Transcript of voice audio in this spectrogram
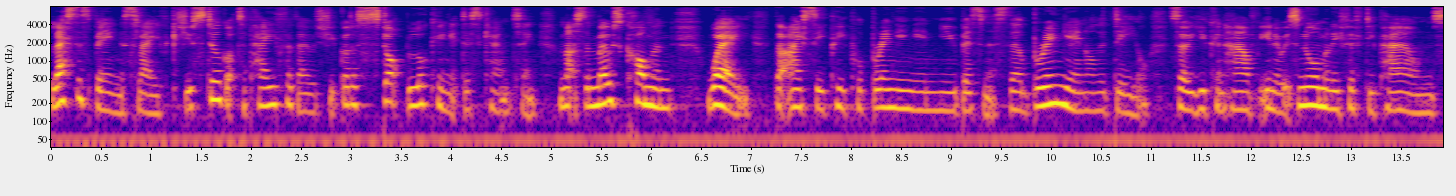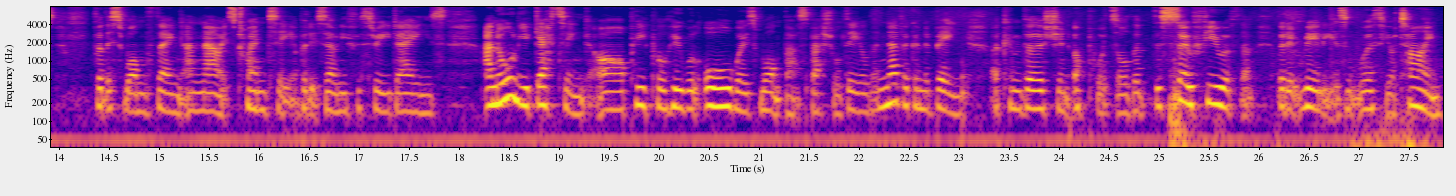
less as being a slave because you've still got to pay for those. You've got to stop looking at discounting, and that's the most common way that I see people bringing in new business. They'll bring in on a deal, so you can have, you know, it's normally fifty pounds for this one thing and now it's 20 but it's only for three days. And all you're getting are people who will always want that special deal. They're never going to be a conversion upwards or the, there's so few of them that it really isn't worth your time.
